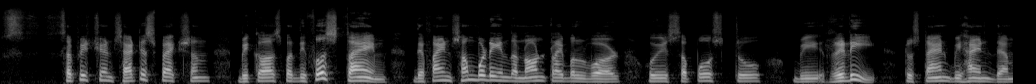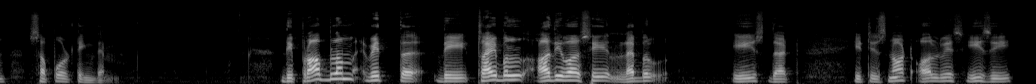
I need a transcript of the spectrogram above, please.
sufficient satisfaction because for the first time they find somebody in the non tribal world who is supposed to be ready to stand behind them supporting them. The problem with uh, the tribal Adivasi label is that it is not always easy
